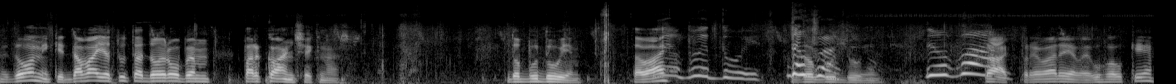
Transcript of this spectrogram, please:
В домики. Давай отут доробимо парканчик наш. Добудуємо. Давай? Добудуй. Давай. Добудуємо. Давай. Так, приварили уголки.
